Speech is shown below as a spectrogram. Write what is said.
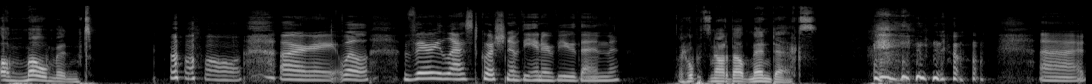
a moment. Oh, all right. Well, very last question of the interview then. I hope it's not about Mendax. no. Uh,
